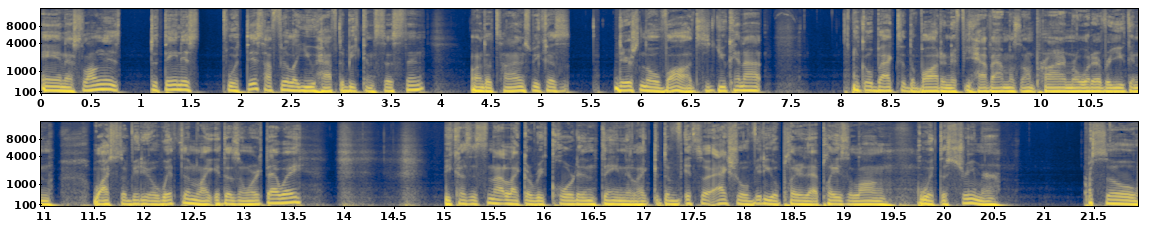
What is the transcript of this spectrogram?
And as long as the thing is with this, I feel like you have to be consistent on the times because there's no VODs. You cannot go back to the VOD and if you have Amazon Prime or whatever, you can watch the video with them. Like it doesn't work that way because it's not like a recording thing. Like the, it's an actual video player that plays along with the streamer. So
